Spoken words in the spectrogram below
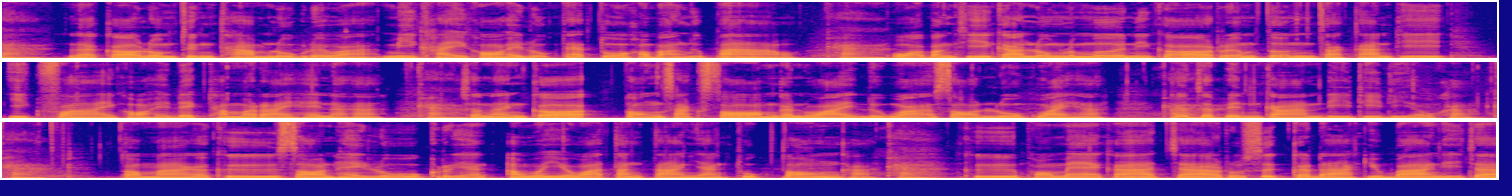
ค่ะ แล้วก็รวมถึงถามลูกด้วยว่า มีใครขอให้ลูกแตะตัวเขาบ้างหรือเปล่าค่ะเพราะว่าบางทีการล่วงละเมิดนี่ก็เริ่มต้นจากการที่อีกฝ่ายขอให้เด็กทำอะไรให้นะคะค่ะฉะนั้นก็ต้องซักซ้อมกันไว้หรือว่าสอนลูกไว้ค่ะค่ะก็จะเป็นการดีทีเดียวค่ะค่ะ ต่อมาก็คือสอนให้ลูกเรียกอวัยวะต่างๆ อย่างถูกต้องค่ะค่ะคือพ่อแม่ก็อาจจะรู้สึกกระดากอยู่บ้างที่จะ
